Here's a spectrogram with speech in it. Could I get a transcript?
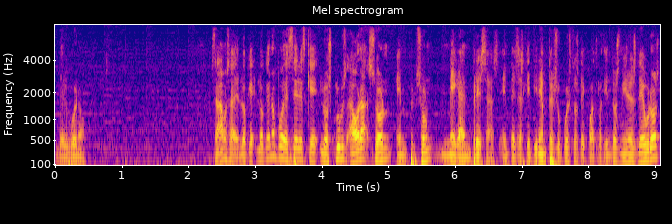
del bueno. Vamos a ver, lo que, lo que no puede ser es que los clubes ahora son, em- son mega empresas, empresas que tienen presupuestos de 400 millones de euros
